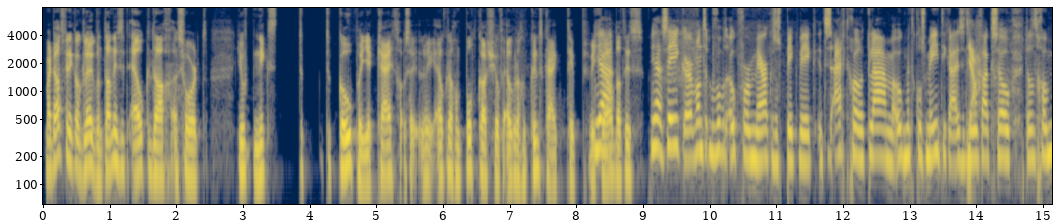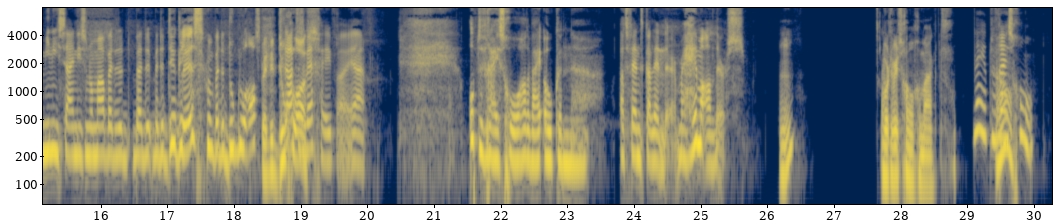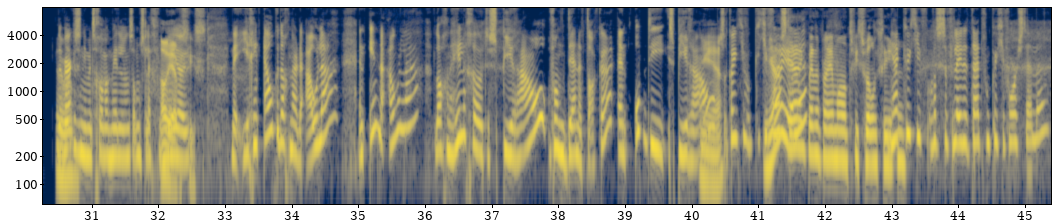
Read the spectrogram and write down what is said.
Maar dat vind ik ook leuk, want dan is het elke dag een soort... Je hoeft niks te, kopen. Je krijgt elke dag een podcastje of elke dag een kunstkijktip. Weet je Ja. wel, dat is... Ja, zeker. Want bijvoorbeeld ook voor merken zoals Pickwick. Het is eigenlijk gewoon reclame. Ook met cosmetica is het Ja. heel vaak zo dat het gewoon minis zijn die ze normaal bij de, bij de, bij de Douglas, bij de Douglas, Bij de Douglas. weggeven. Ja. Op de vrije school hadden wij ook een eh, adventkalender, maar helemaal anders. Wordt er weer schoongemaakt. Nee, op de vrije Oh. school. Daar werken ze niet met schoonmaakmiddelen, dat is allemaal slecht voor Oh het ja, milieu. precies. Nee, je ging elke dag naar de aula. En in de aula lag een hele grote spiraal van dennetakken. En op die spiraal, Ja. kan je kun je je Ja, voorstellen? ja, ik ben het nou helemaal aan het visualiseren. Ja, kun je, wat is de verleden tijd van kun je voorstellen?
